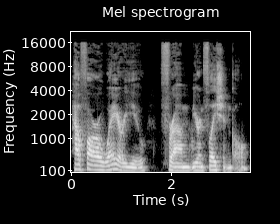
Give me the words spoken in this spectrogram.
How far away are you from your inflation goal?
